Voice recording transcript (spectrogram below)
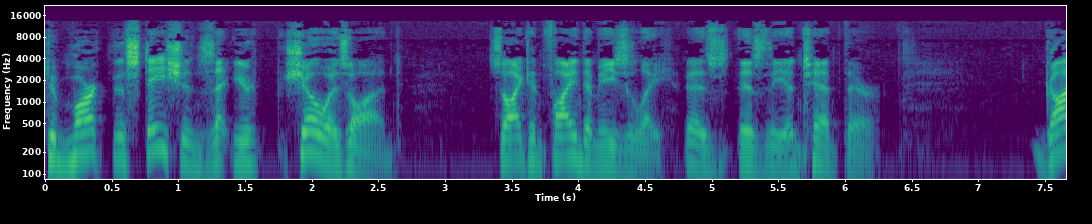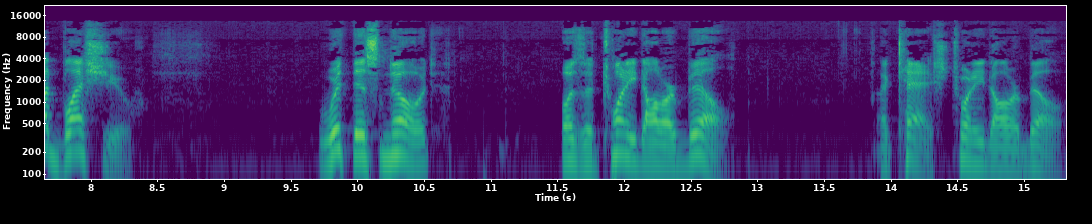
to mark the stations that your show is on, so I can find them easily. Is is the intent there? God bless you. With this note was a twenty dollar bill, a cash twenty dollar bill.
